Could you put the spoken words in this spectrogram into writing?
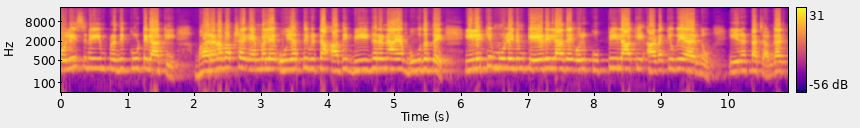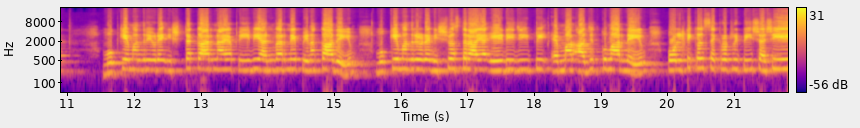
പോലീസിനെയും പ്രതിക്കൂട്ടിലാക്കി. ഭരണപക്ഷ എം എൽ എ ഉയർത്തിവിട്ട അതിഭീകരനായ ഭൂതത്തെ ഇലയ്ക്കും മുള്ളിനും കേടില്ലാതെ ഒരു കുപ്പിയിലാക്കി അടയ്ക്കുകയായിരുന്നു ഇരട്ട ചങ്കൻ. മുഖ്യമന്ത്രിയുടെ ഇഷ്ടക്കാരനായ പി വി അൻവറിനെ പിണക്കാതെയും മുഖ്യമന്ത്രിയുടെ വിശ്വസ്തരായ A D G P M R Ajith കുമാറിനെയും പൊളിറ്റിക്കൽ സെക്രട്ടറി പി ശശിയെ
